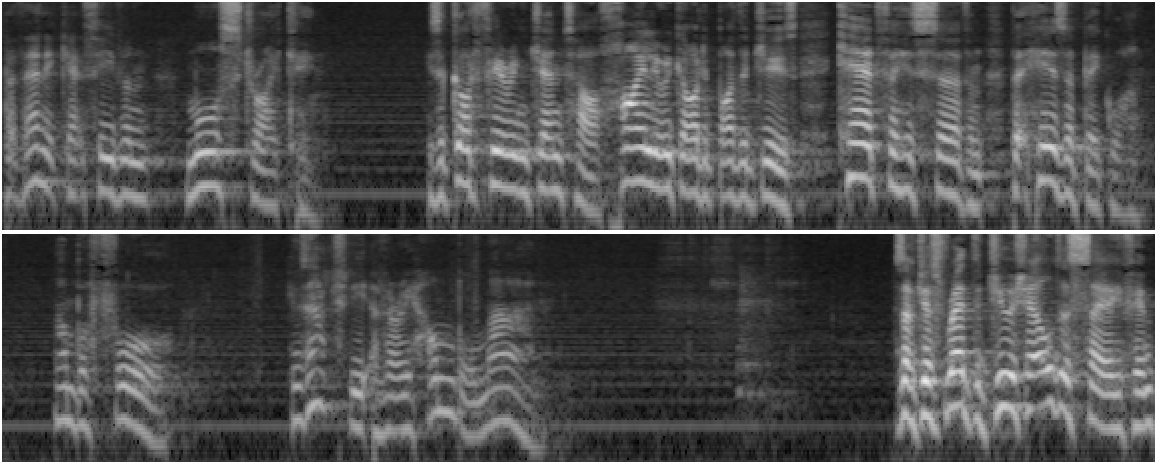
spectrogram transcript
But then it gets even more striking. He's a God fearing Gentile, highly regarded by the Jews, cared for his servant. But here's a big one. Number four, he was actually a very humble man. As I've just read, the Jewish elders say of him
